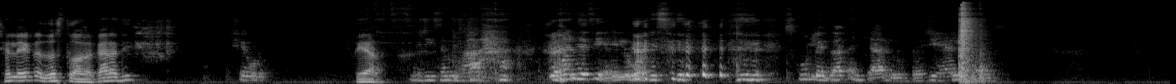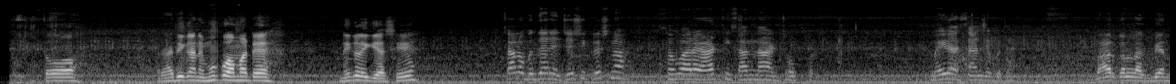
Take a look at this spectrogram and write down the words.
છેલ્લે એક જ વસ્તુ આવે. કારાથી છેવડો ભેળ સ્કૂલે તો હજી હેલું હોય છે. તો રાધિકાને મૂકવા માટે નીકળી ગયા છીએ. ચાલો બધાને જય શ્રી કૃષ્ણ. સવારે આઠથી સાંજના આઠ જોબ પર. મળ્યા સાંજે બધા બાર કલાક બેન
